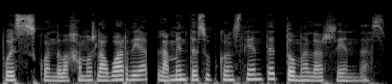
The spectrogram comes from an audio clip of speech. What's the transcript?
pues cuando bajamos la guardia, la mente subconsciente toma las riendas.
